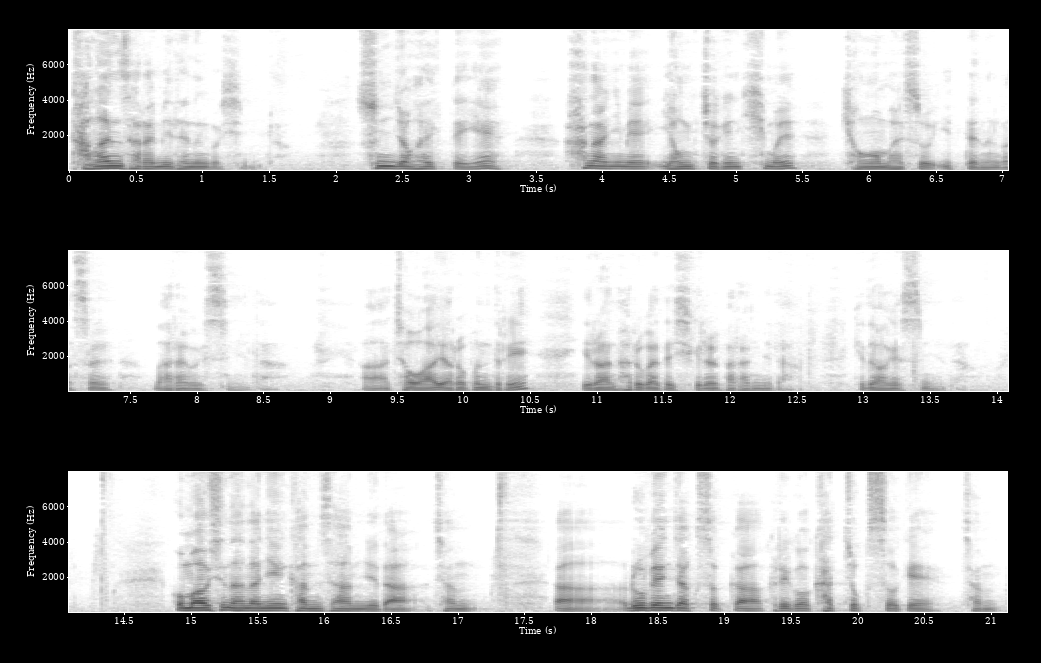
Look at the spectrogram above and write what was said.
강한 사람이 되는 것입니다. 순종할 때에 하나님의 영적인 힘을 경험할 수 있다는 것을 말하고 있습니다. 아, 저와 여러분들이 이러한 하루가 되시기를 바랍니다. 기도하겠습니다. 고마우신 하나님 감사합니다. 참 아, 루벤 작석가 그리고 가족 속에 참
